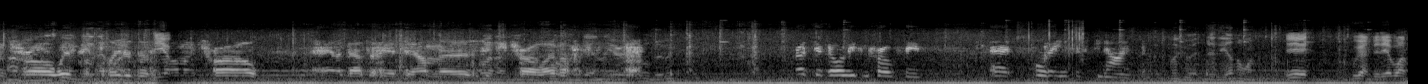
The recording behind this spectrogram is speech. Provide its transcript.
Control, we've that completed the Yep. Simon Trail and about to head down the Sydney Trail over. Down there as well, we? Roger, Bellamy Control, see you. At 1459. We're going to do the other one. Yeah, we're going to do the other one.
